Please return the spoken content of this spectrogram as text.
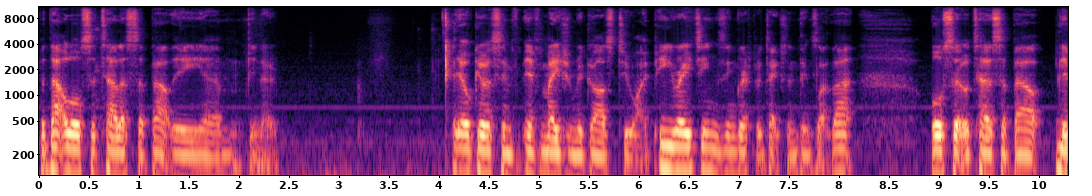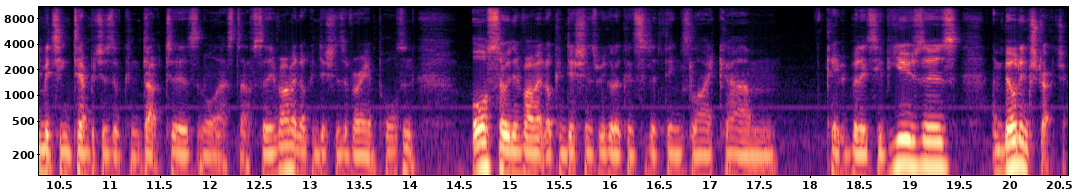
but that will also tell us about the, um, you know, it'll give us information in regards to IP ratings, ingress protection, and things like that. Also, it'll tell us about limiting temperatures of conductors and all that stuff. So, the environmental conditions are very important. Also, with environmental conditions, we've got to consider things like um, capability of users and building structure.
